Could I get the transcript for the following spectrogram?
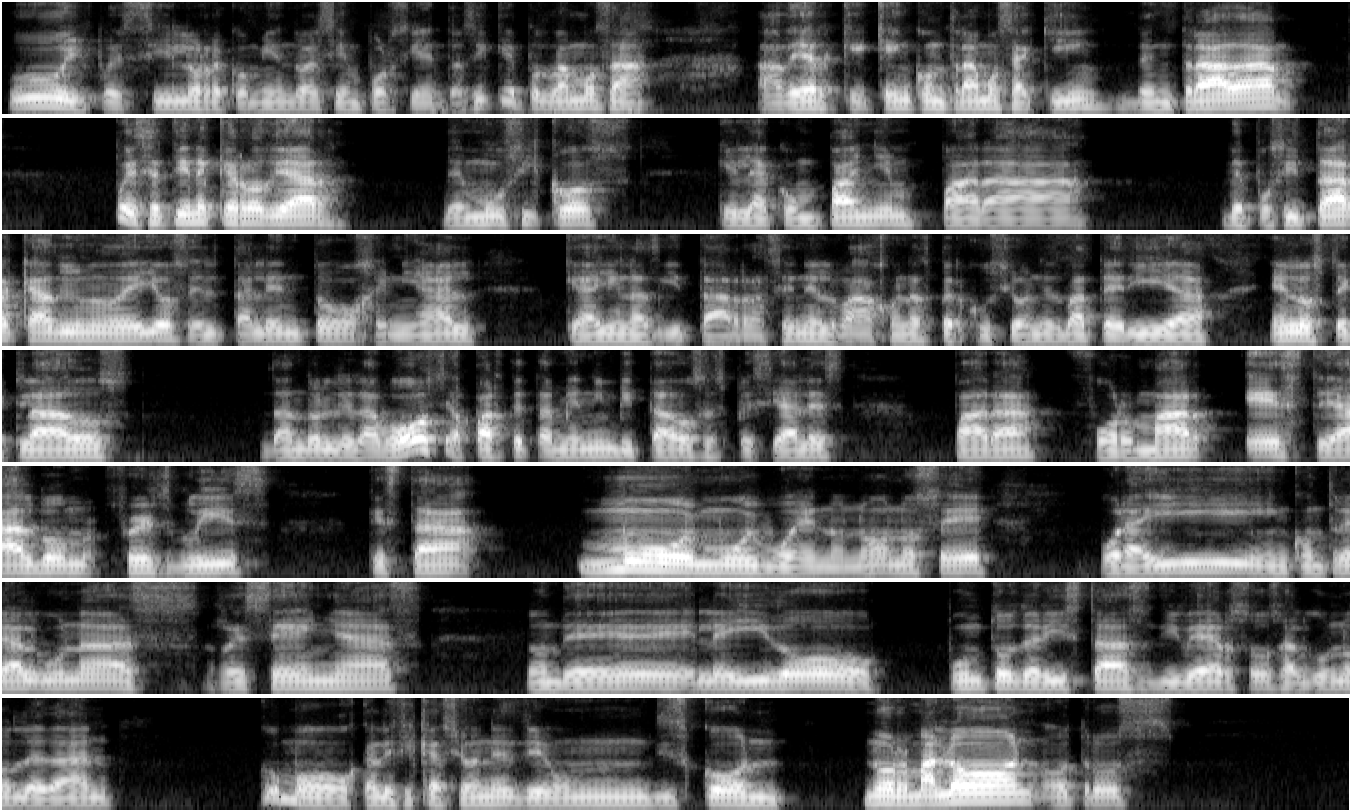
Uy, pues sí lo recomiendo al 100%. Así que pues vamos a, a ver qué, qué encontramos aquí. De entrada, pues se tiene que rodear de músicos que le acompañen para depositar cada uno de ellos el talento genial que hay en las guitarras, en el bajo, en las percusiones, batería, en los teclados, dándole la voz y aparte también invitados especiales para formar este álbum, First Bliss, que está muy, muy bueno, ¿no? No sé, por ahí encontré algunas reseñas donde he leído puntos de vistas diversos, algunos le dan como calificaciones de un disco normalón, otros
